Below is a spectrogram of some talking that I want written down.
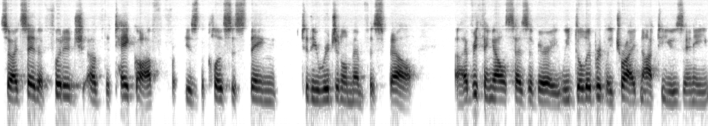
So I'd say the footage of the takeoff is the closest thing to the original Memphis Belle. Uh, everything else has a very, we deliberately tried not to use any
